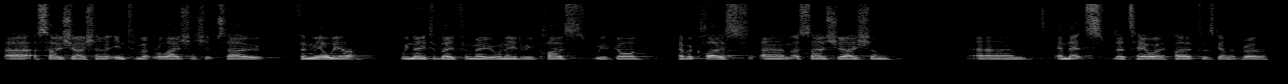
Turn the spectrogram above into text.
uh, association, an intimate relationship. So, familiar, we need to be familiar. We need to be close with God have a close um, association, um, and that's, that's how our faith is going to grow.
